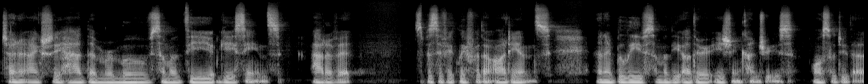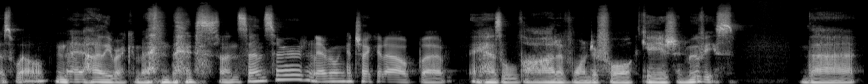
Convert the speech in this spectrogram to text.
China actually had them remove some of the gay scenes out of it, specifically for their audience. And I believe some of the other Asian countries also do that as well. And I highly recommend this uncensored, and everyone can check it out. But it has a lot of wonderful gay Asian movies that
